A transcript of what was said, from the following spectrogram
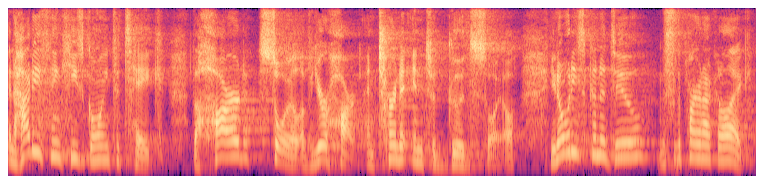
And how do you think He's going to take the hard soil of your heart and turn it into good soil? You know what He's going to do? This is the part you're not going to like.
